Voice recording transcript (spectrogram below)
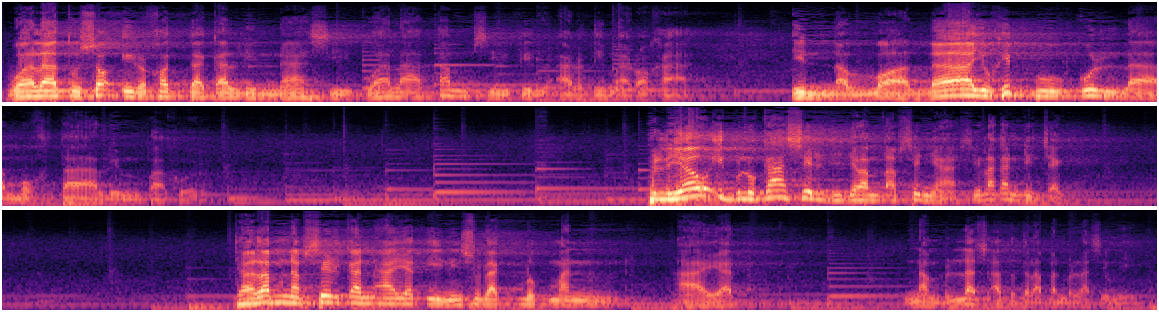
Wala tusair khaddaka linnasi wala tamsi fil ardi maroha. Innallaha la yuhibbu kulla mukhtalim fakhur. Beliau Ibnu Kasir di dalam tafsirnya, silakan dicek. Dalam menafsirkan ayat ini surat Luqman ayat 16 atau 18 ini.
